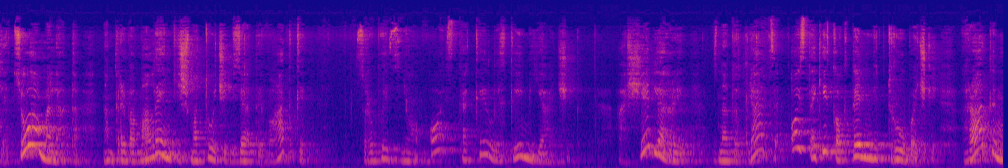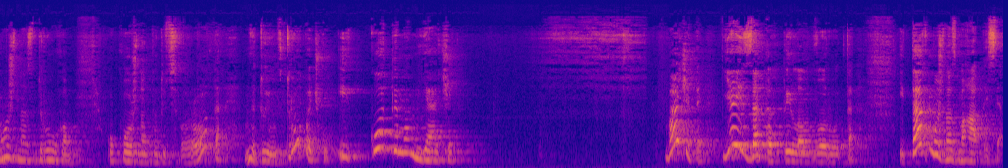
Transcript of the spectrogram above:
Для цього малята нам треба маленький шматочок взяти ватки, зробити з нього ось такий легкий м'ячик. А ще для гри знадобляться ось такі коктейльні трубочки. Грати можна з другом. У кожного будуть сворота, ми дуємо в трубочку і котимо м'ячик. Бачите, я і закотила в ворота. І так можна змагатися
